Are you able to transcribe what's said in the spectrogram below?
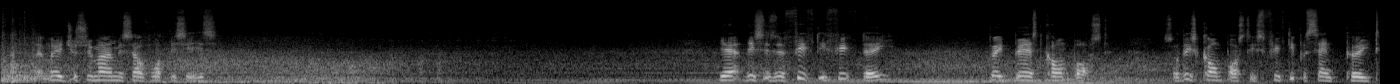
Let me just remind myself what this is. Yeah, this is a 50-50 peat based compost. So this compost is 50% peat.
